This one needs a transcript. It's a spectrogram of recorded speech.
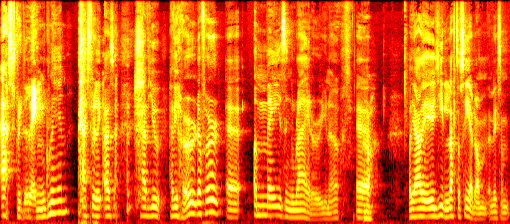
Astrid Lindgren? Astrid alltså, have you have you heard of her? Uh, amazing writer, you know. Uh, ja. Och jag hade ju gillat att se dem liksom,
